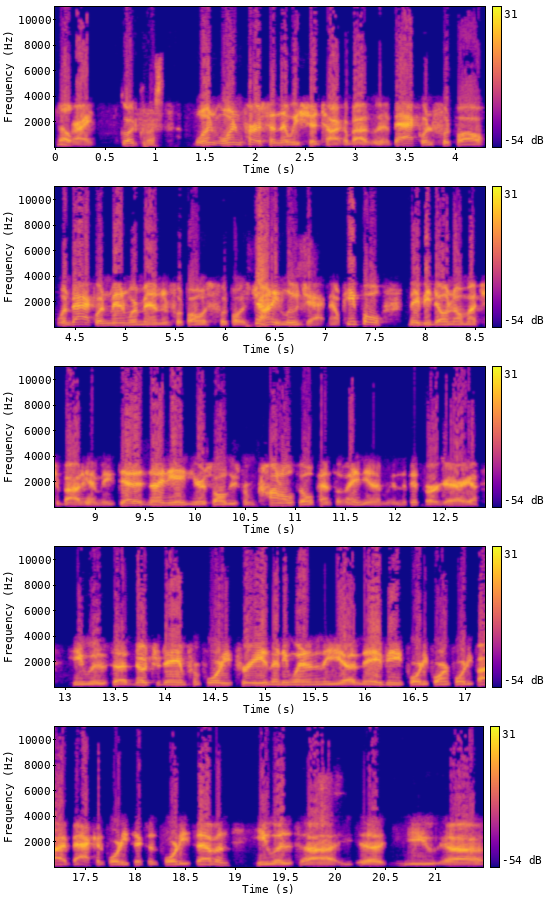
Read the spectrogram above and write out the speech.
Nope. Right. Go ahead, Chris. One one person that we should talk about uh, back when football, when back when men were men and football was football, is Johnny Lujack. Now people maybe don't know much about him. He's dead at 98 years old. He's from Connellsville, Pennsylvania, in the Pittsburgh area. He was at Notre Dame from 43, and then he went in the uh, Navy, 44 and 45, back in 46 and 47. He was uh, uh, you. Uh,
